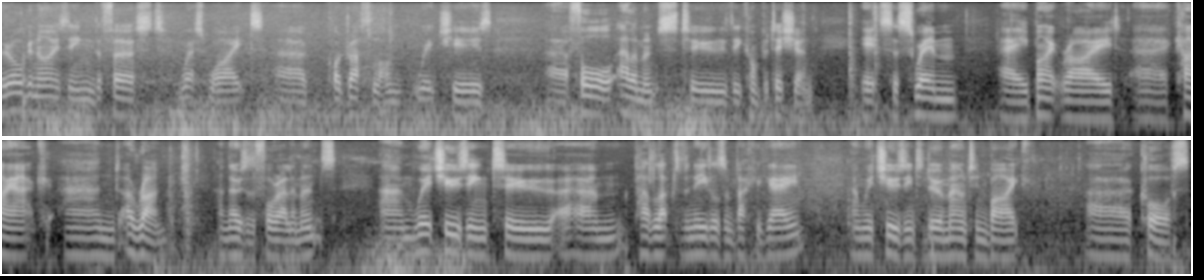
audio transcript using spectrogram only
We're organising the first West Wight uh, quadrathlon, which is uh, four elements to the competition. It's a swim, a bike ride, a kayak, and a run, and those are the four elements. Um, we're choosing to um, paddle up to the Needles and back again, and we're choosing to do a mountain bike uh, course.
